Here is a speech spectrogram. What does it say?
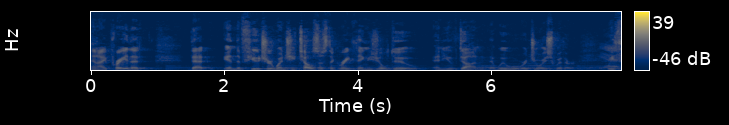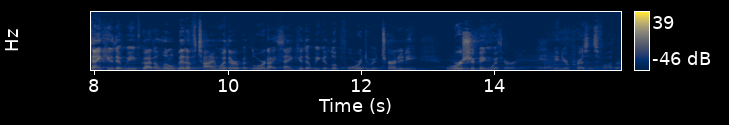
And I pray that that in the future, when she tells us the great things you'll do and you've done, that we will rejoice with her. We thank you that we've got a little bit of time with her, but Lord, I thank you that we could look forward to eternity worshiping with her in your presence, Father.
